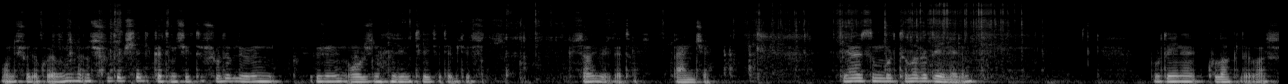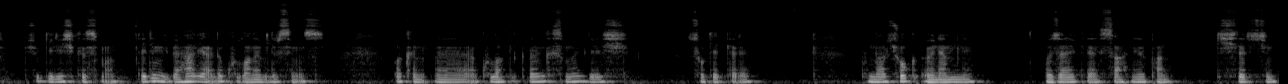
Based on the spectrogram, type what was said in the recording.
Onu şöyle koyalım. Yani şurada bir şey dikkatimi çekti. Şurada bile ürün, ürünün orijinalliğini teyit edebiliyorsunuz. Güzel bir detay. Bence. Diğer zımbırtılara değinelim. Burada yine kulaklığı var. Şu giriş kısmı. Dediğim gibi her yerde kullanabilirsiniz. Bakın e, kulaklıkların kısmına giriş soketleri. Bunlar çok önemli. Özellikle sahne yapan kişiler için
